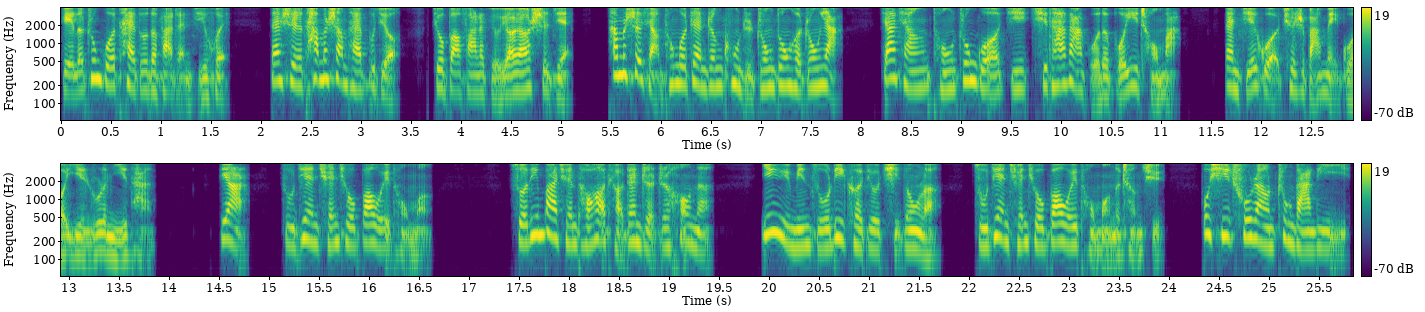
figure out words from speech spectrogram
给了中国太多的发展机会。但是他们上台不久，就爆发了九幺幺事件。他们设想通过战争控制中东和中亚。加强同中国及其他大国的博弈筹码，但结果却是把美国引入了泥潭。第二，组建全球包围同盟，锁定霸权头号挑战者之后呢，英语民族立刻就启动了组建全球包围同盟的程序，不惜出让重大利益，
